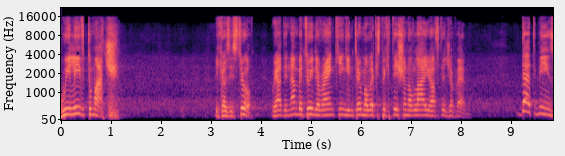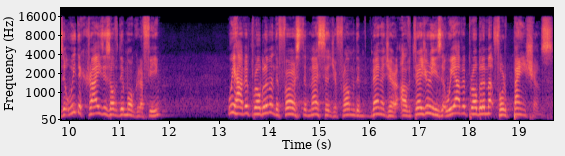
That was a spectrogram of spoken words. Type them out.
we live too much. Because it's true. We are the number two in the ranking in terms of expectation of life after Japan. That means with the crisis of demography, we have a problem, and the first message from the manager of Treasury is we have a problem for pensions.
